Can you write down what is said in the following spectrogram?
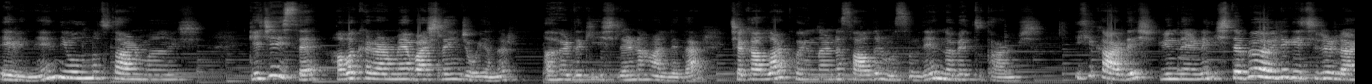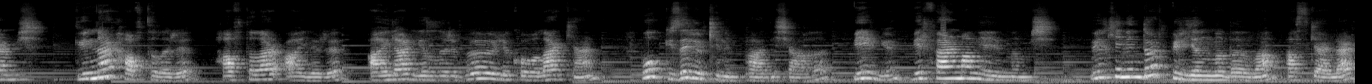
evinin yolunu tutarmış. Gece ise hava kararmaya başlayınca uyanır, ahırdaki işlerini halleder, çakallar koyunlarına saldırmasın diye nöbet tutarmış. İki kardeş günlerini işte böyle geçirirlermiş. Günler haftaları, haftalar ayları, aylar yılları böyle kovalarken bu güzel ülkenin padişahı bir gün bir ferman yayınlamış. Ülkenin dört bir yanına dağılan askerler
